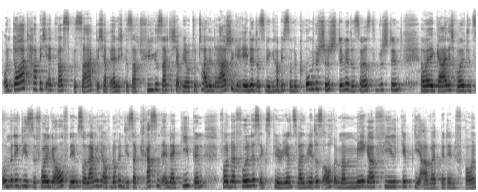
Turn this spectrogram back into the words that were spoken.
Und dort habe ich etwas gesagt. Ich habe ehrlich gesagt viel gesagt. Ich habe mir auch total in Rage geredet, deswegen habe ich so eine komische Stimme, das hörst du bestimmt. Aber egal, ich wollte jetzt unbedingt diese Folge aufnehmen, solange ich auch noch in dieser krassen Energie bin von der Fullness Experience, weil mir das auch immer mega viel gibt, die Arbeit mit den Frauen.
